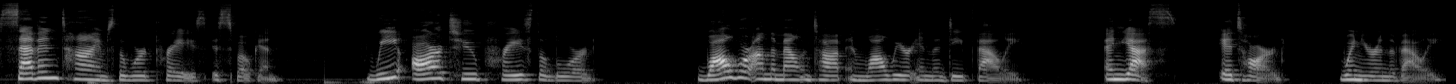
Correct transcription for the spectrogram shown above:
Seven times the word praise is spoken. We are to praise the Lord while we're on the mountaintop and while we're in the deep valley. And yes, it's hard when you're in the valley.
